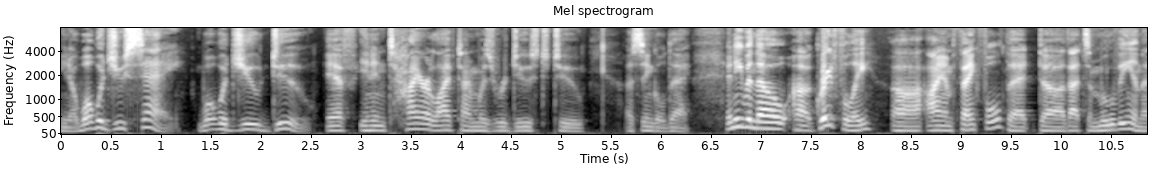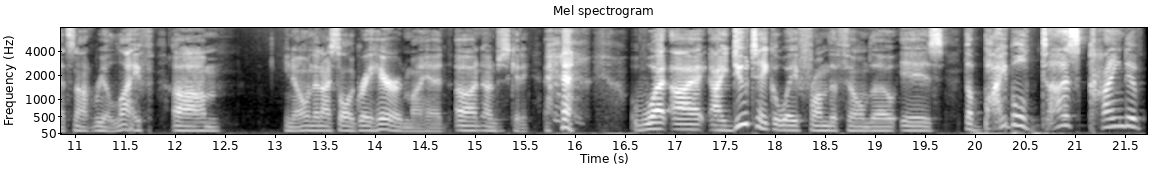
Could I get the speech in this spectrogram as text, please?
You know, what would you say? What would you do if an entire lifetime was reduced to a single day? And even though, uh, gratefully, uh, I am thankful that uh, that's a movie and that's not real life. Um, you know, and then I saw a gray hair in my head. Uh, no, I'm just kidding. what I, I do take away from the film, though, is the Bible does kind of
